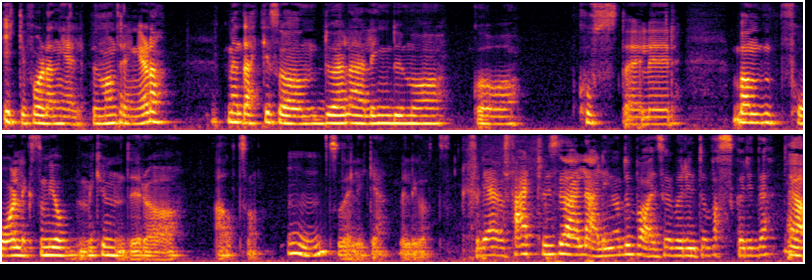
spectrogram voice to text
ikke får den hjelpen man trenger, da. Men det er ikke sånn du er lærling, du må gå og koste, eller Man får liksom jobbe med kunder og alt sånn. Mm. Så det liker jeg veldig godt. For det er jo fælt hvis du er lærling og du bare skal gå rundt og vaske og rydde. Ja.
